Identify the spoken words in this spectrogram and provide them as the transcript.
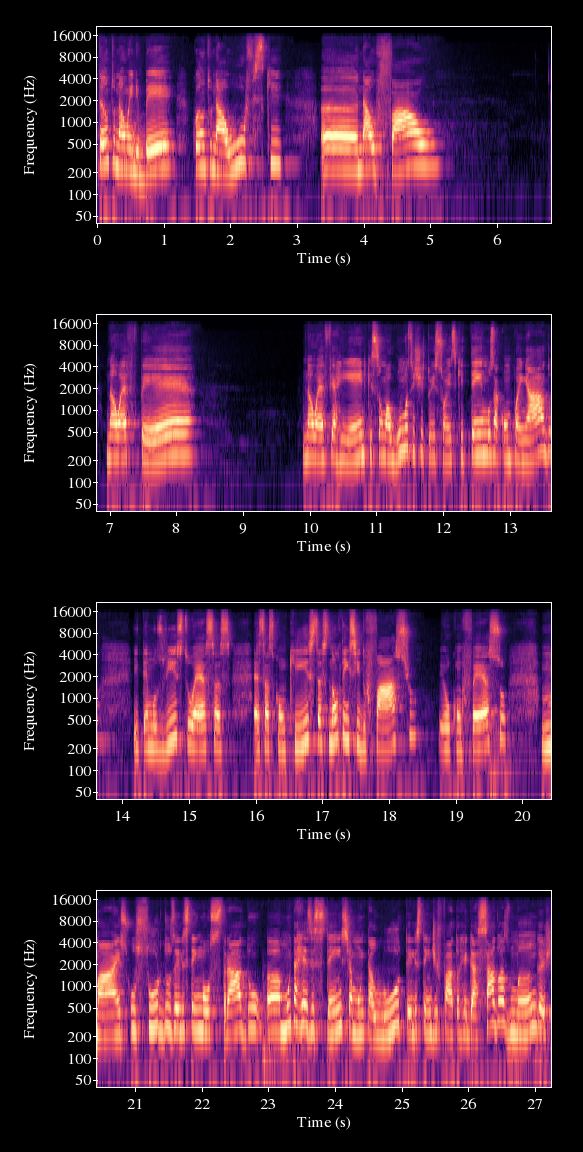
tanto na UNB, quanto na UFSC, na UFAL, na UFPE na UFRN, que são algumas instituições que temos acompanhado e temos visto essas, essas conquistas. Não tem sido fácil, eu confesso, mas os surdos eles têm mostrado uh, muita resistência, muita luta, eles têm de fato arregaçado as mangas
